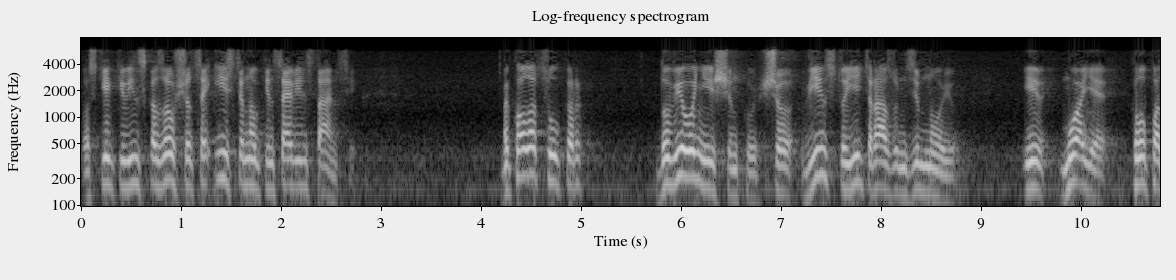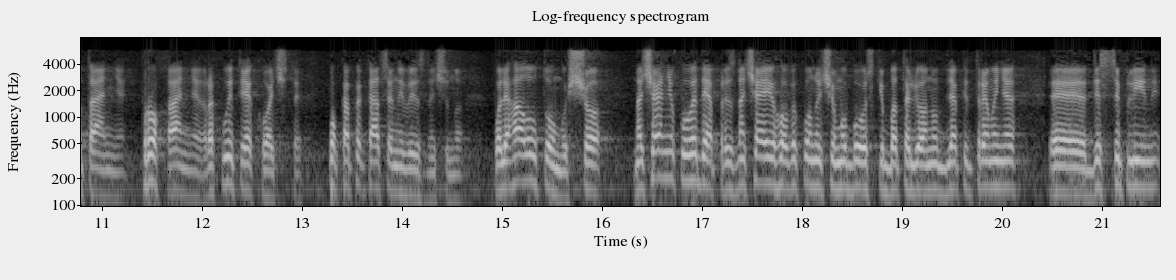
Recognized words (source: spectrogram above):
оскільки він сказав, що це істина в кінцевій інстанції. Микола Цукор довів Оніщенку, що він стоїть разом зі мною. І моє клопотання, прохання, рахуйте як хочете, по КПК це не визначено, полягало в тому, що начальник УВД призначає його виконуючим обов'язки батальйоном для підтримання е, дисципліни.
